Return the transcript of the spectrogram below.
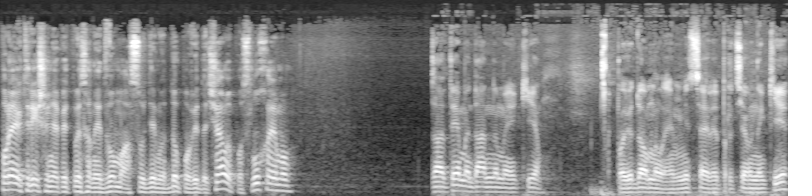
Проект рішення підписаний двома суддями-доповідачами. Послухаємо. За тими даними, які повідомили місцеві працівники,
